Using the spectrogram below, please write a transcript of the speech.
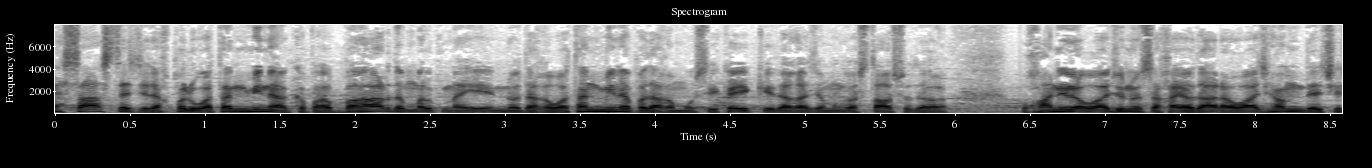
احساس ته چې د خپل وطن مینا که په بهر د ملک نه نو دغه وطن مینا په دغه موسیقۍ کې دغه زمونږ استادو د پوخانی رواجونو څخه یو دا رواج هم دی چې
